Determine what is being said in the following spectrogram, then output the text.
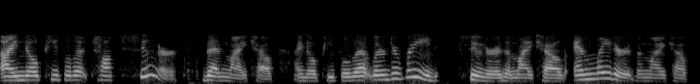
I know people that talked sooner than my child. I know people that learn to read sooner than my child and later than my child.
